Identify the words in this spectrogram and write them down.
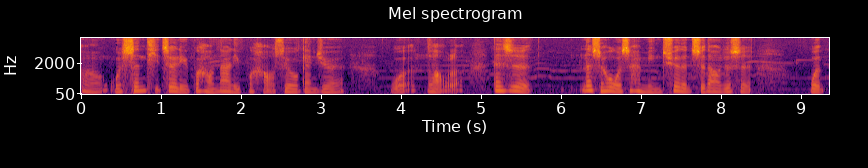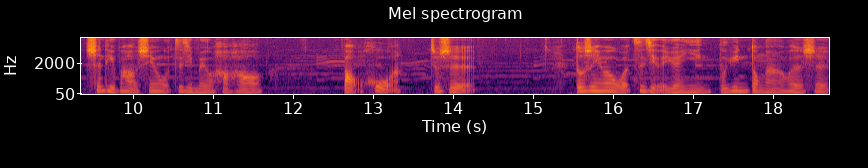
嗯，我身体这里不好，那里不好，所以我感觉我老了。但是那时候我是很明确的知道，就是我身体不好是因为我自己没有好好保护啊，就是都是因为我自己的原因，不运动啊，或者是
